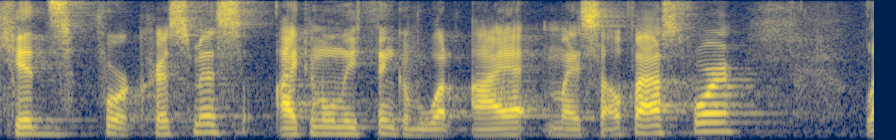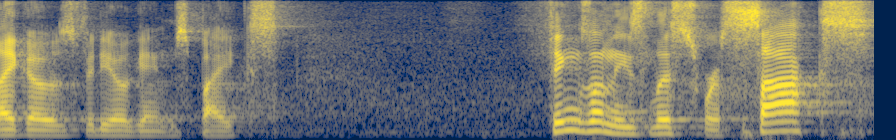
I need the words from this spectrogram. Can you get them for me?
kids for Christmas. I can only think of what I myself asked for Legos, video games, bikes. Things on these lists were socks,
